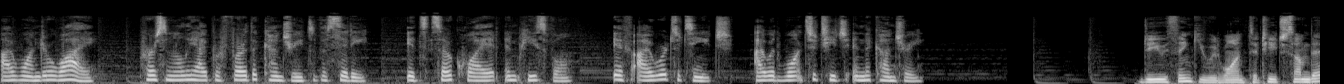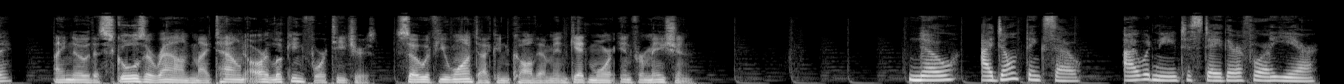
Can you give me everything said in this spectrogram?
I wonder why. Personally I prefer the country to the city. It's so quiet and peaceful. If I were to teach, I would want to teach in the country. Do you think you would want to teach someday? I know the schools around my town are looking for teachers, so if you want I can call them and get more information. No, I don't think so. I would need to stay there for a year,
